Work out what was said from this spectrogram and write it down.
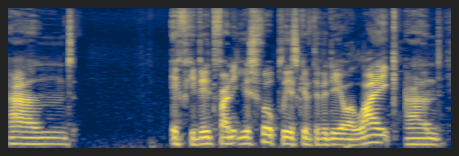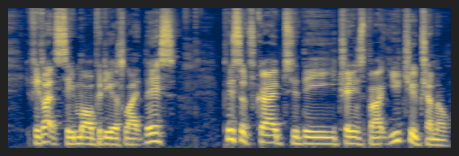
and if you did find it useful please give the video a like and if you'd like to see more videos like this please subscribe to the Training Spark YouTube channel.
